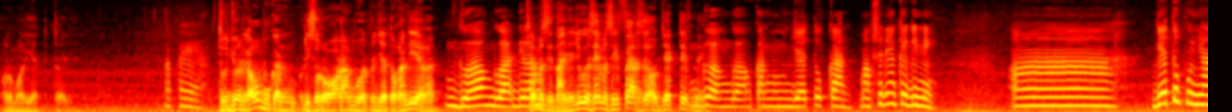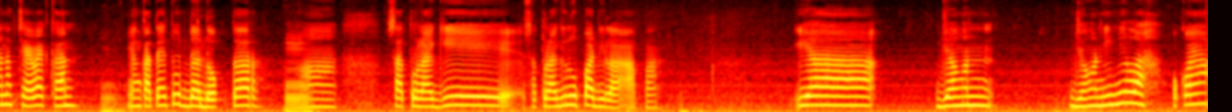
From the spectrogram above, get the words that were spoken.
Kalau mau lihat itu aja. Apa ya? Tujuan kamu bukan disuruh orang buat menjatuhkan dia kan? Enggak, enggak. Dila Saya masih tanya juga, saya masih fair, saya objektif nih. Enggak, enggak akan menjatuhkan. Maksudnya kayak gini. eh dia tuh punya anak cewek kan, Hmm. yang katanya itu udah dokter. Hmm. Eh, satu lagi, satu lagi lupa Dila apa. Ya jangan jangan inilah, pokoknya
